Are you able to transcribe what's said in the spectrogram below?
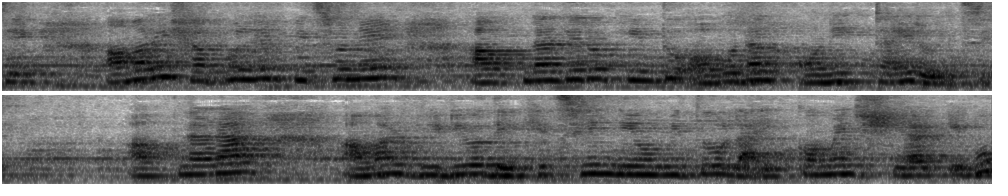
যে আমার এই সাফল্যের পিছনে আপনাদেরও কিন্তু অবদান অনেকটাই রয়েছে। আপনারা আমার ভিডিও দেখেছেন, নিয়মিত লাইক কমেন্ট শেয়ার এবং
